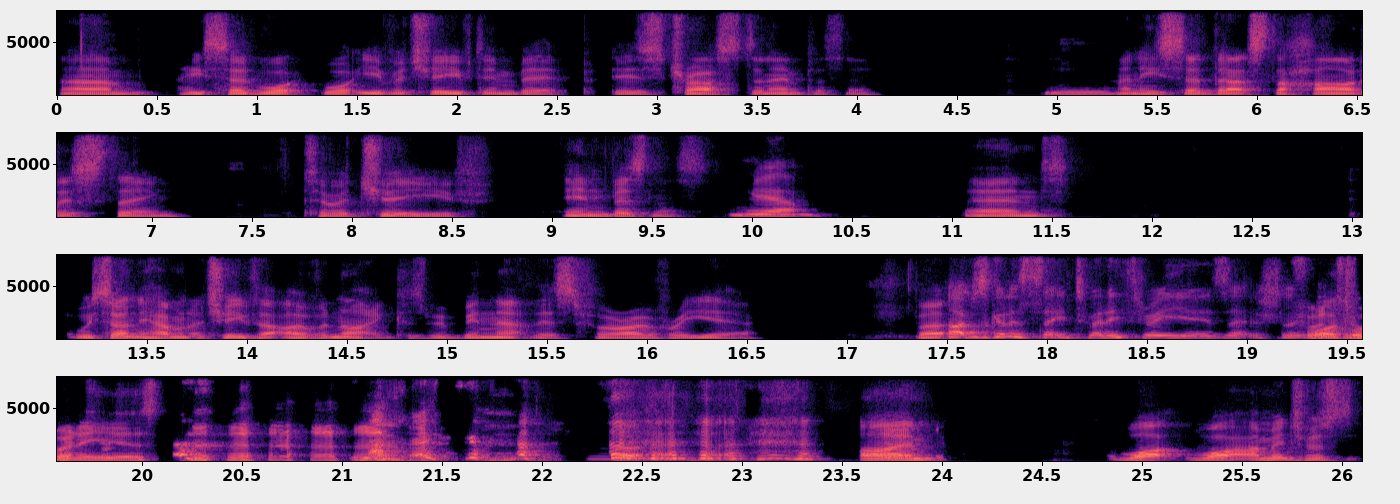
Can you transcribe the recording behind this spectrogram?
Um, he said, "What what you've achieved in BIP is trust and empathy," mm. and he said that's the hardest thing to achieve in business. Yeah, and we certainly haven't achieved that overnight because we've been at this for over a year. But I was going to say 23 years actually. For 20 years. I'm what what I'm interested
